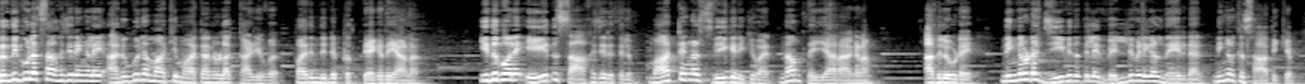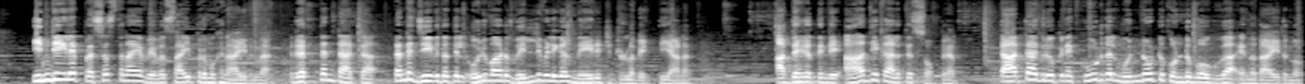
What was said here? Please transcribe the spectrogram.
പ്രതികൂല സാഹചര്യങ്ങളെ അനുകൂലമാക്കി മാറ്റാനുള്ള കഴിവ് പരുന്തിന്റെ പ്രത്യേകതയാണ്. ഇതുപോലെ ഏത് സാഹചര്യത്തിലും മാറ്റങ്ങൾ സ്വീകരിക്കുവാൻ നാം തയ്യാറാകണം. അതിലൂടെ നിങ്ങളുടെ ജീവിതത്തിലെ വെല്ലുവിളികൾ നേരിടാൻ നിങ്ങൾക്ക് സാധിക്കും. ഇന്ത്യയിലെ പ്രശസ്തനായ വ്യവസായി പ്രമുഖനായിരുന്ന രത്തൻ ടാറ്റ തന്റെ ജീവിതത്തിൽ ഒരുപാട് വെല്ലുവിളികൾ നേരിട്ടിട്ടുള്ള വ്യക്തിയാണ്. അദ്ദേഹത്തിന്റെ ആദ്യകാലത്തെ സ്വപ്നം ടാറ്റ ഗ്രൂപ്പിനെ കൂടുതൽ മുന്നോട്ട് കൊണ്ടുപോകുക എന്നതായിരുന്നു.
